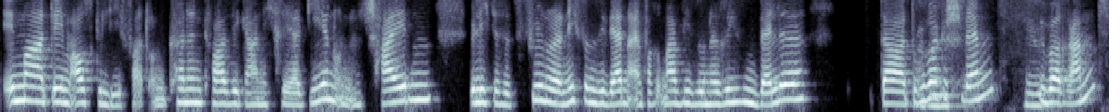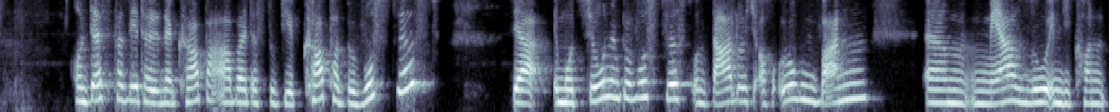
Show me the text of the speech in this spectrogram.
immer dem ausgeliefert und können quasi gar nicht reagieren und entscheiden, will ich das jetzt fühlen oder nicht, sondern sie werden einfach immer wie so eine Riesenwelle da drüber mhm. geschwemmt, ja. überrannt. Und das passiert halt in der Körperarbeit, dass du dir körperbewusst wirst der Emotionen bewusst wirst und dadurch auch irgendwann ähm, mehr so in die Kon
